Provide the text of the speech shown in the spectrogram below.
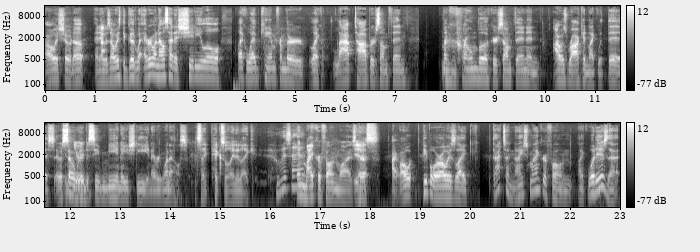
I always showed up, and it was always the good one. Everyone else had a shitty little like webcam from their like laptop or something, like Mhm. Chromebook or something, and I was rocking like with this. It was so You weird to see me in HD and everyone else. It's like pixelated. Like, who is that? And microphone wise, yes. I oh, people are always like, "That's a nice microphone." Like, what is that?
